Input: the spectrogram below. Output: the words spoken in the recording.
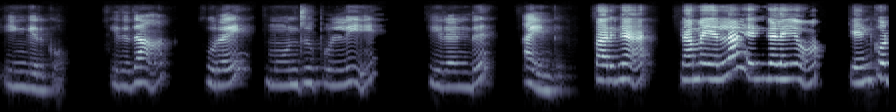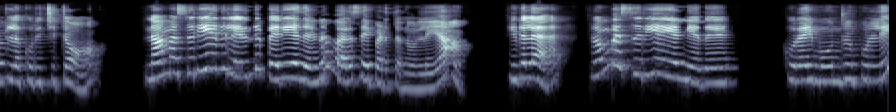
இங்க இருக்கும். இதுதான் குறை 3.25. பாருங்க. நம்ம எல்லா எண்களையும் எண்கோட்டில் குறிச்சிட்டோம். நாம சிறியதிலிருந்து பெரியதுன்னு வரிசைப்படுத்தணும் இல்லையா? இதுல ரொம்ப சிறிய எண் எது? குறை மூன்று புள்ளி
